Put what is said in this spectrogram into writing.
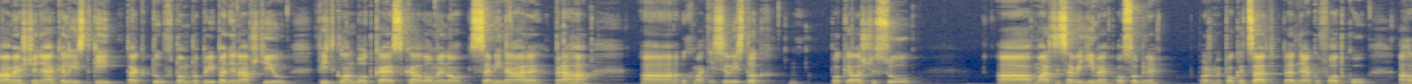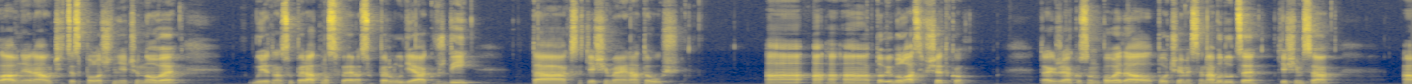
máme ešte nejaké lístky, tak tu v tomto prípade navštív fitclan.sk lomeno semináre Praha a uchmatni si listok, pokiaľ ešte sú a v marci sa vidíme osobne. Môžeme pokecať, dať nejakú fotku a hlavne naučiť sa spoločne niečo nové. Bude tam super atmosféra, super ľudia ako vždy, tak sa tešíme aj na to už. A, a, a, a to by bolo asi všetko. Takže ako som povedal, počujeme sa na budúce, teším sa a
